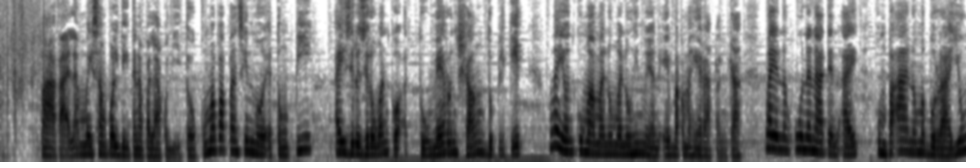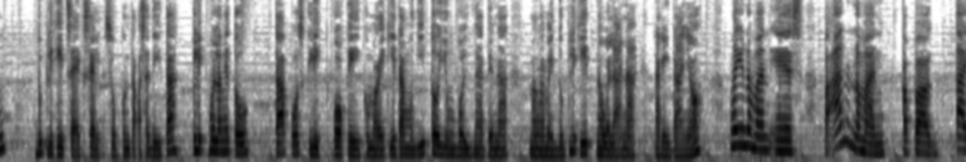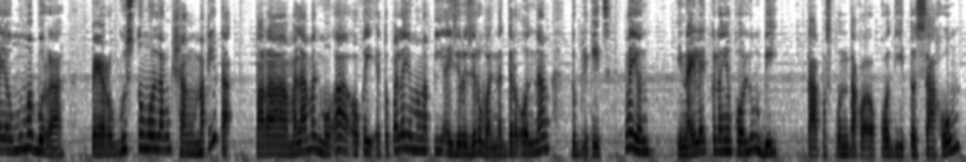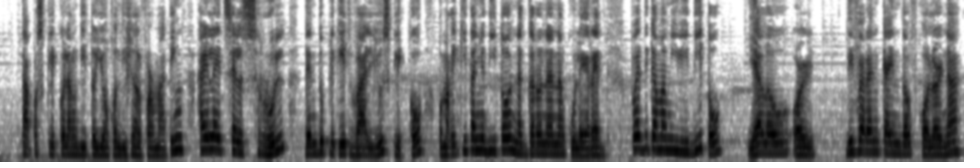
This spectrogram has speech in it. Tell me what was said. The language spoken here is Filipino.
Makakaalam, may sample data na pala ako dito. Kung mapapansin mo, itong PI001 ko at 2, meron siyang duplicate. Ngayon, kung mamanu-manuhin mo yan, eh baka mahirapan ka. Ngayon, ang una natin ay kung paano mabura yung duplicate sa Excel. So, punta ka sa data, click mo lang ito, tapos click OK. Kung makikita mo dito yung bold natin na mga may duplicate na wala na. Nakita nyo? Ngayon naman is, paano naman kapag ayaw mo mabura pero gusto mo lang siyang makita para malaman mo, ah, okay, ito pala yung mga PI001 nagkaroon ng duplicates. Ngayon, in-highlight ko lang yung column B, tapos punta ko, ko dito sa home, tapos click ko lang dito yung conditional formatting, highlight cells rule, then duplicate values, click ko. Kung makikita nyo dito, nagkaroon na ng kulay red. Pwede ka mamili dito, yellow, or different kind of color na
